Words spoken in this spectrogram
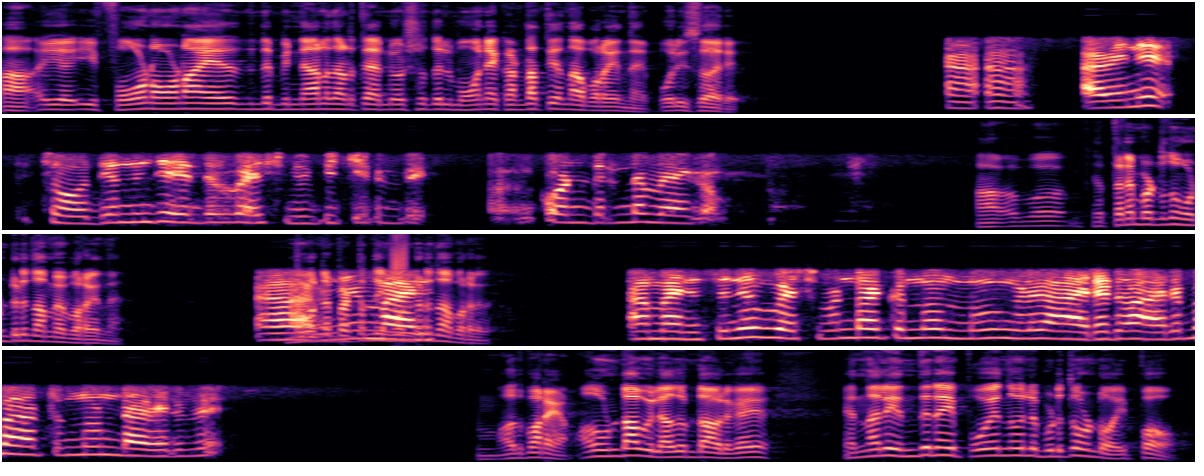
ആ ഈ- ഫോൺ ഓൺ ആയതിന്റെ പിന്നാലെ നടത്തിയ അന്വേഷണത്തിൽ മോനെ കണ്ടെത്തിയെന്നാ പറയുന്നത് പോലീസുകാര്. ആ ആ. അവന് ചോദ്യമൊന്നും ചെയ്ത് വിഷമിപ്പിക്കരുത്. അവൻ കൊണ്ടുവരുന്ന വേഗം. ആ അപ്പൊ എത്രയും പെട്ടെന്ന് കൊണ്ടുവരുന്ന അമ്മ പറയുന്നത് ആ, മോനെ അവന് പെട്ടെന്ന് മന- പറയുന്നത് ആ മനസ്സിന് വിഷമം ഉണ്ടാക്കുന്ന ഒന്നും നിങ്ങൾ ആരുടെ ആരുടെ ഭാഗത്തൊന്നും ഉണ്ടാവരുത്. ഉം, അത് പറയാം. അത് ഉണ്ടാവില്ല അത് ഉണ്ടാവില്ല. കാര്യം- എന്നാലും എന്തിനായി പോയെന്ന് വല്ല പിടുത്തമുണ്ടോ ഇപ്പോ?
